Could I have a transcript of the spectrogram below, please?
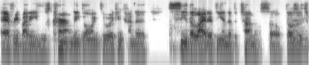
everybody who's currently going through it can kind of see the light at the end of the tunnel. So those right. are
